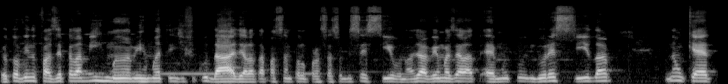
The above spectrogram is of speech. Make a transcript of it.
Eu estou vindo fazer pela minha irmã. Minha irmã tem dificuldade, ela está passando pelo processo obsessivo. Nós já vimos, mas ela é muito endurecida, não quer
